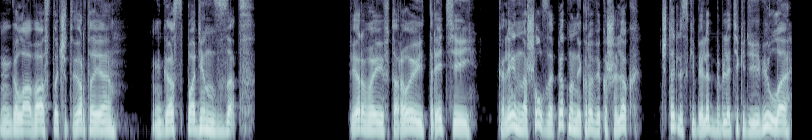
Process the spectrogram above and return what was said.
Глава 104. Господин Зет. Первый, второй, третий. Колейн нашел запятнанный кровью кошелек, читательский билет библиотеки Дьювилла,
